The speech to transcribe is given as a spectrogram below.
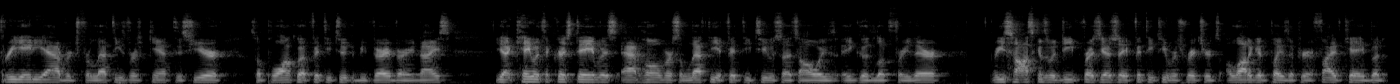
380 average for lefties versus Gant this year. So Polanco at 52 could be very, very nice. You got K with the Chris Davis at home versus a lefty at 52, so that's always a good look for you there. Rhys Hoskins went deep us yesterday, 52 versus Richards. A lot of good plays up here at 5K, but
